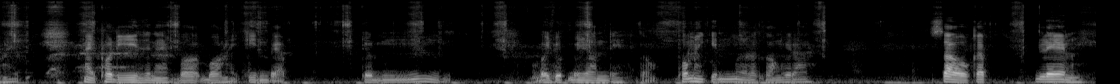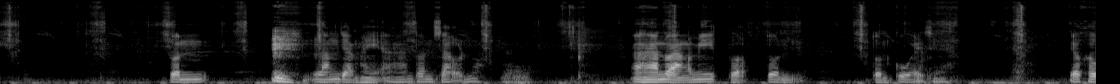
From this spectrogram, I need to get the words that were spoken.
ให้ให้พอดีใช่ไหมบ่บ่ให้กินแบบจนบ่หยุดบ่ย่อนดิต้องผมให้กินมื้อละสองเวลาเช้ากับแรงส่วน หลังจากให้อาหารตอนเช้าเนาะอาหารว่างก็มีพวกต้นต้นกล้วยใช่ไหมเดี๋ยวเขา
